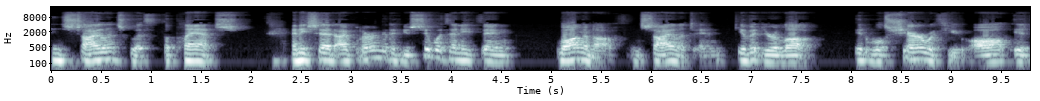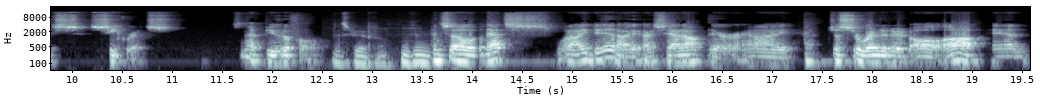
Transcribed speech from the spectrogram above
in silence with the plants." And he said, "I've learned that if you sit with anything long enough in silence and give it your love, it will share with you all its secrets. Isn't that beautiful? That's beautiful. Mm-hmm. And so that's what I did. I, I, sat out there and I just surrendered it all up. And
